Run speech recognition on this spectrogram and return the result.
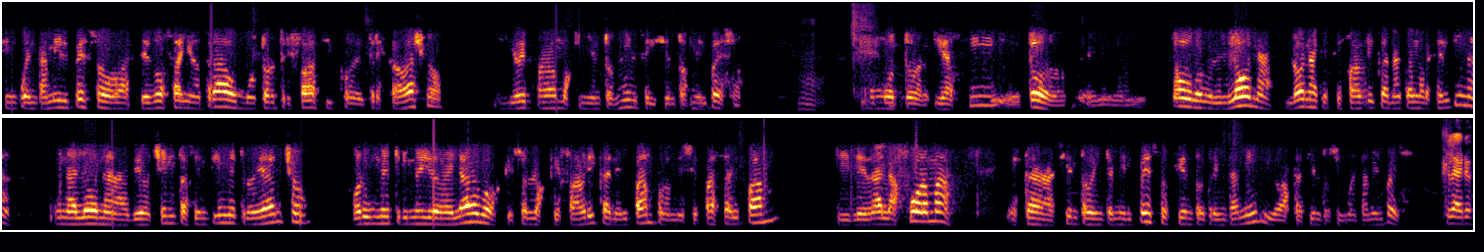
50 mil pesos hace dos años atrás, un motor trifásico de tres caballos, y hoy pagamos 500 mil, 600 mil pesos. Mm. Un motor. Y así eh, todo. Eh, todo, lona, lona que se fabrican acá en la Argentina, una lona de 80 centímetros de ancho por un metro y medio de largo, que son los que fabrican el pan, por donde se pasa el pan y le da la forma, está a 120 mil pesos, 130 mil y hasta 150 mil pesos. Claro.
